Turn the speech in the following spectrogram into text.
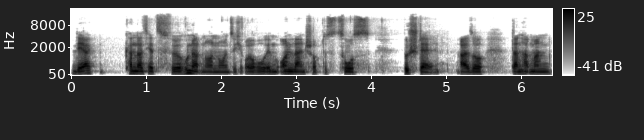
der kann das jetzt für 199 Euro im Online-Shop des Zoos bestellen. Also dann hat man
